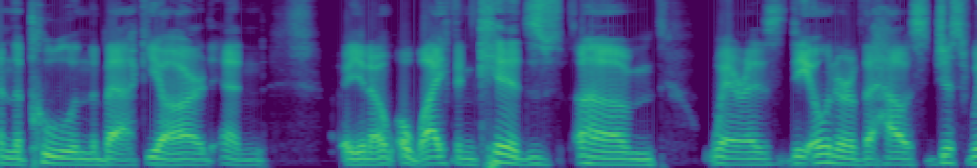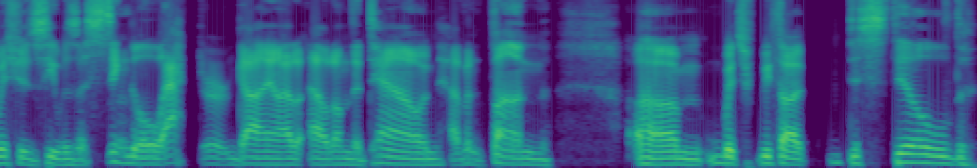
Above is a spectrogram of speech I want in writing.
and the pool in the backyard and, you know, a wife and kids. Um, whereas the owner of the house just wishes he was a single actor guy out, out on the town having fun, um, which we thought distilled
